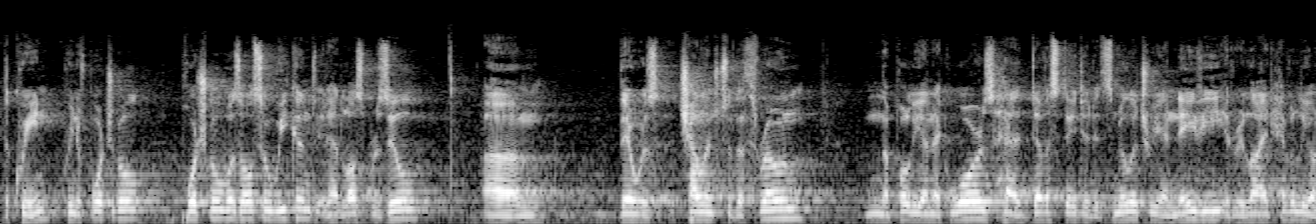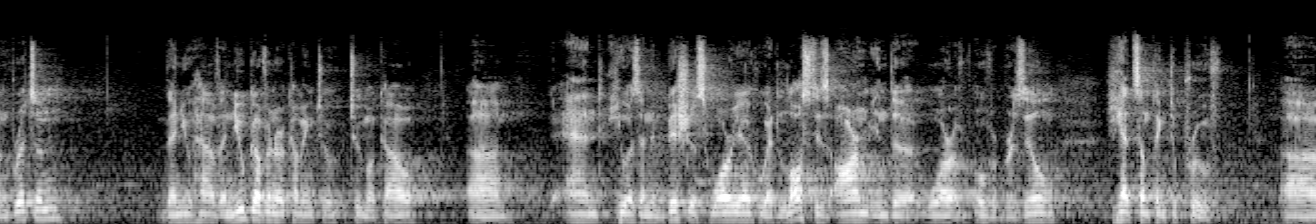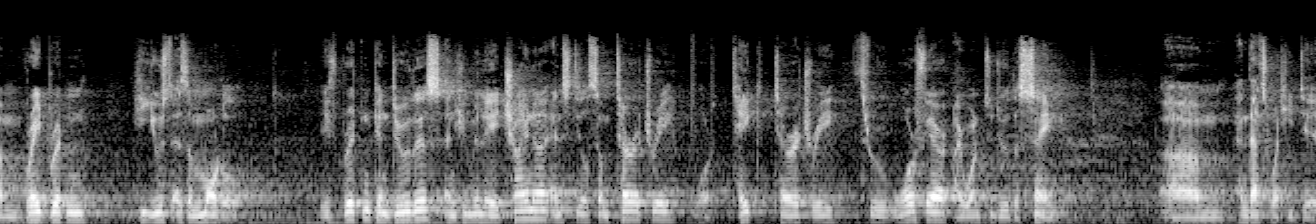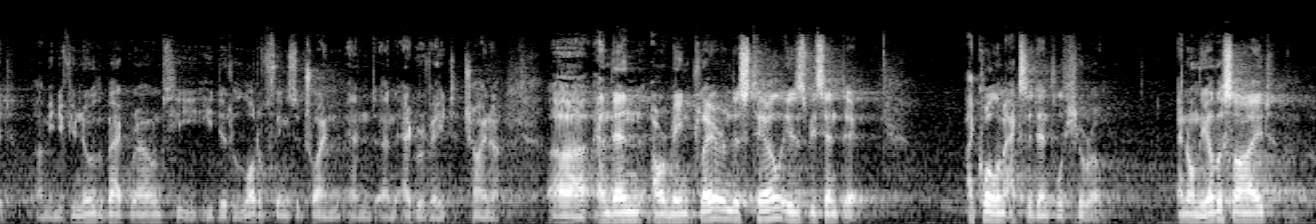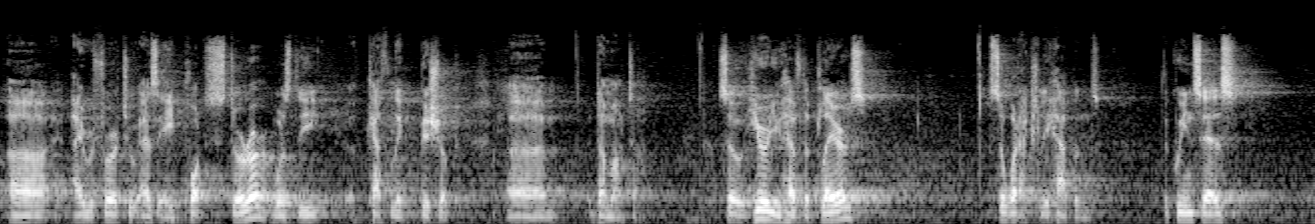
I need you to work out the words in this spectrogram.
The Queen, Queen of Portugal. Portugal was also weakened. It had lost Brazil. Um, there was a challenge to the throne. Napoleonic Wars had devastated its military and navy. It relied heavily on Britain. Then you have a new governor coming to, to Macau, uh, and he was an ambitious warrior who had lost his arm in the war of, over Brazil. He had something to prove. Um, Great Britain, he used as a model. If Britain can do this and humiliate China and steal some territory or take territory through warfare, I want to do the same. Um, and that's what he did. I mean, if you know the background, he, he did a lot of things to try and, and, and aggravate China. Uh, and then our main player in this tale is Vicente. I call him accidental hero. And on the other side, uh, I refer to as a pot stirrer, was the Catholic bishop, um, da Mata. So here you have the players. So what actually happened? The queen says,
